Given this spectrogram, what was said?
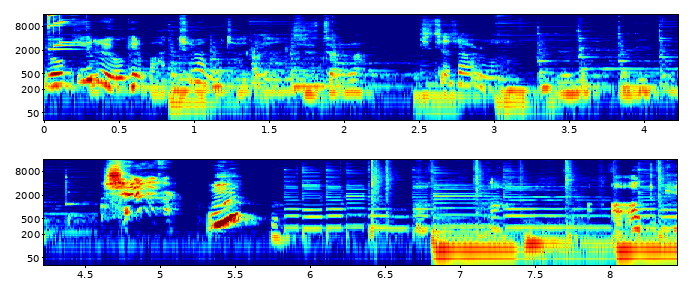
여기를 여기를 맞추라고 자기야 진짜 잘라? 진짜 잘라 여기 여기. 응? 어. 아, 아, 아, 아 어떡해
